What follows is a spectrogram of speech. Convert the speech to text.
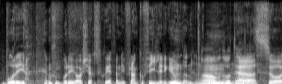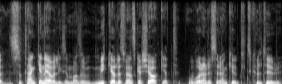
både, jag, både jag och kökschefen är frankofiler i grunden. Ja men det låter Eh, härligt. så, så tanken är väl liksom, alltså, mycket av det svenska köket och vår restaurangkultur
